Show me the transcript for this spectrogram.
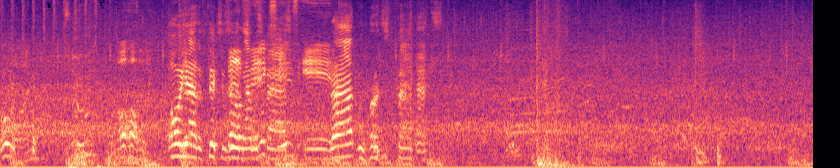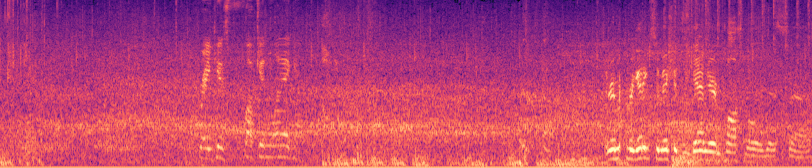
Oh, Oh, oh yeah, the fix is the in. That was fast. That was fast. Break his fucking leg. And remember, getting submissions is damn near impossible in this. Uh,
